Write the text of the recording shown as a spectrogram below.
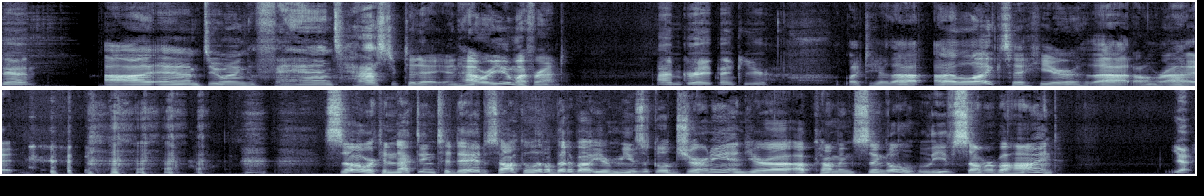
you doing? I am doing fantastic today. And how are you, my friend? I'm great, thank you. I'd like to hear that. I like to hear that. All right. so, we're connecting today to talk a little bit about your musical journey and your uh, upcoming single, Leave Summer Behind. Yes.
